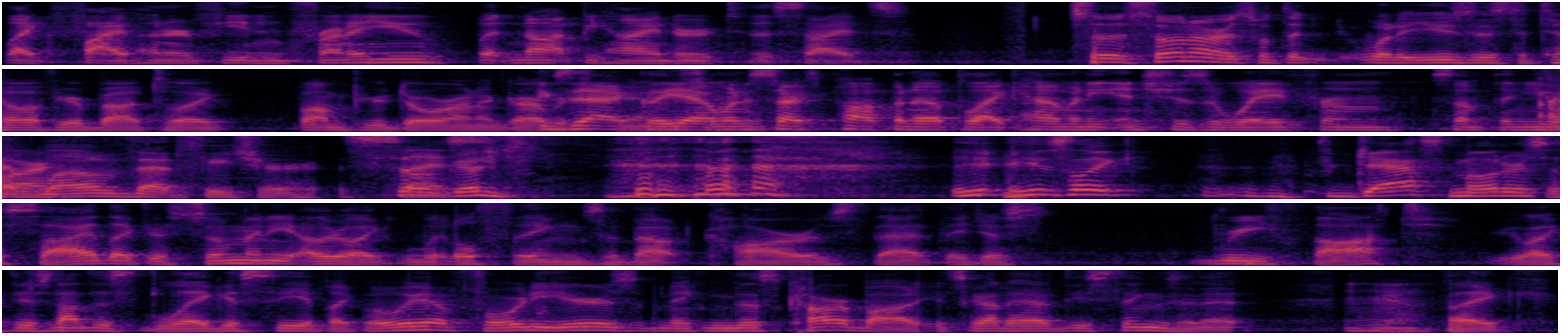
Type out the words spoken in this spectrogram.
like 500 feet in front of you, but not behind or to the sides. So the sonar is what the, what it uses to tell if you're about to like bump your door on a garbage Exactly. Yeah. When it starts popping up, like how many inches away from something you I are. I love that feature. It's so Nice. good. He's like, gas motors aside, like there's so many other like little things about cars that they just rethought. Like there's not this legacy of like, well, we have 40 years of making this car body. It's got to have these things in it. Mm-hmm. Like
